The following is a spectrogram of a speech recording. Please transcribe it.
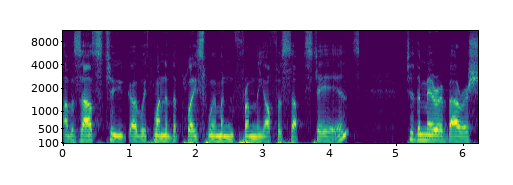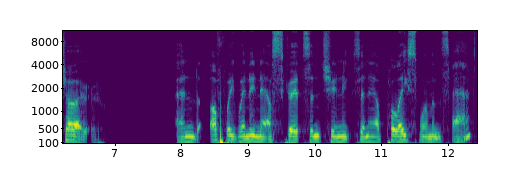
I was asked to go with one of the police women from the office upstairs to the Maryborough show. And off we went in our skirts and tunics and our policewoman's hat.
